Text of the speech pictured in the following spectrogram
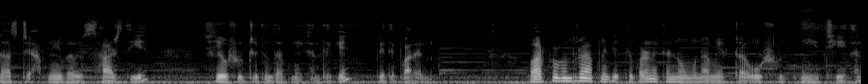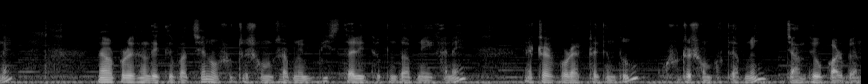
জাস্ট আপনি এভাবে সার্চ দিয়ে সেই ওষুধটা কিন্তু আপনি এখান থেকে পেতে পারেন। পাওয়ার পর বন্ধুরা, আপনি দেখতে পারেন এখানে নমুনা আমি একটা ওষুধ নিয়েছি এখানে। নেওয়ার পর এখানে দেখতে পাচ্ছেন ওষুধটা সম্পর্কে আপনি বিস্তারিত কিন্তু আপনি এখানে একটার পর একটা কিন্তু ওষুধটা সম্পর্কে আপনি জানতেও পারবেন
